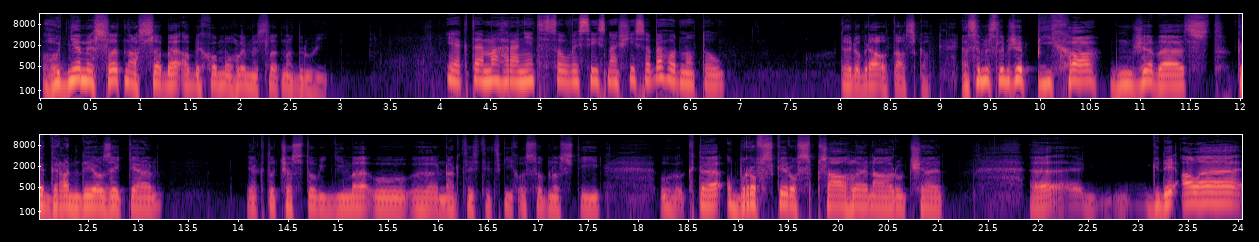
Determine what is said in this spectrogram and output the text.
hodně myslet na sebe, abychom mohli myslet na druhý. Jak téma hranic souvisí s naší sebehodnotou? To je dobrá otázka. Já si myslím, že pícha může vést ke grandiozitě, jak to často vidíme u e, narcistických osobností, k té obrovsky rozpřáhlé náruče, e, kdy ale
